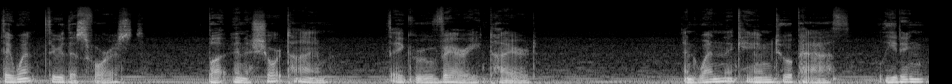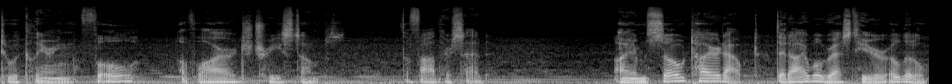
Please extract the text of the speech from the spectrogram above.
They went through this forest, but in a short time they grew very tired. And when they came to a path leading to a clearing full of large tree stumps, the father said, I am so tired out that I will rest here a little.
